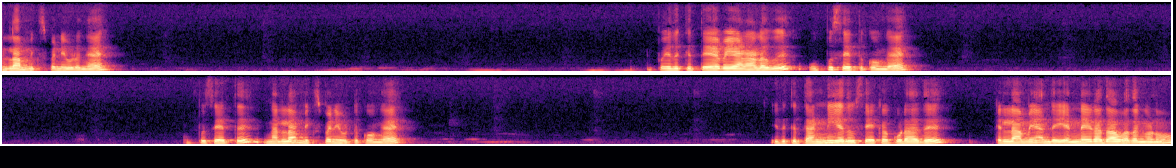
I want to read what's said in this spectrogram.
நல்லா மிக்ஸ் பண்ணி விடுங்க. இப்போ இதுக்கு தேவையான அளவு உப்பு சேர்த்துக்கோங்க. உப்பு சேர்த்து நல்லா மிக்ஸ் பண்ணி விட்டுக்கோங்க. இதுக்கு தண்ணி எதுவும் சேர்க்கக்கூடாது. எல்லாமே அந்த எண்ணெயில் தான் வதங்கணும்.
